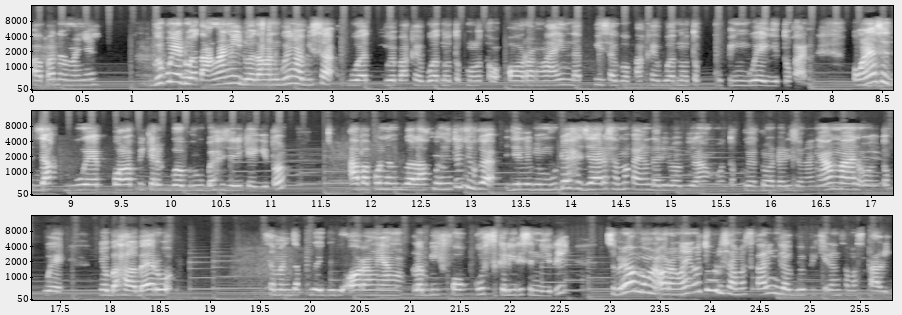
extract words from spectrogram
apa namanya gue punya dua tangan nih dua tangan gue nggak bisa buat gue pakai buat nutup mulut orang lain tapi bisa gue pakai buat nutup kuping gue gitu kan. Pokoknya sejak gue pola pikir gue berubah jadi kayak gitu apa pun yang gue lakuin itu juga jadi lebih mudah jar sama kayak yang tadi lo bilang untuk gue keluar dari zona nyaman untuk gue nyoba hal baru semenjak gue jadi orang yang lebih fokus ke diri sendiri sebenarnya omongan orang lain itu udah sama sekali nggak gue pikirin sama sekali.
